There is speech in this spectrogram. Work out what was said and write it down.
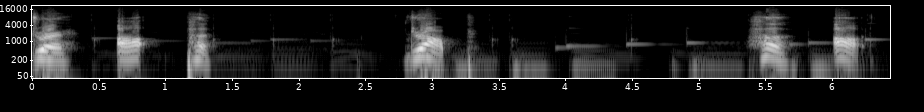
drop drop hot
